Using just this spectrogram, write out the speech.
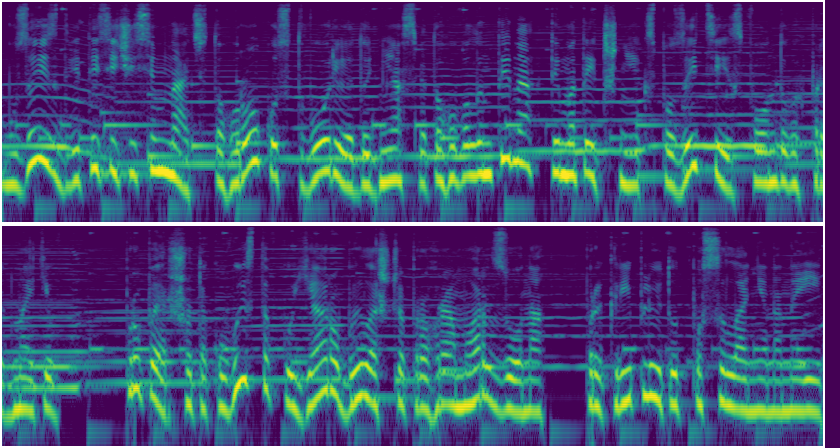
Музей з 2017 року створює до Дня Святого Валентина тематичні експозиції з фондових предметів. Про першу таку виставку я робила ще програму Артзона. Прикріплюю тут посилання на неї.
